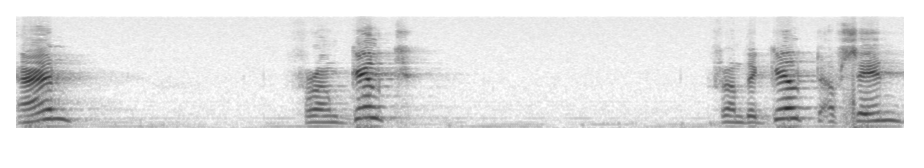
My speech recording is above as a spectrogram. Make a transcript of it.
And from guilt, from the guilt of sin,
